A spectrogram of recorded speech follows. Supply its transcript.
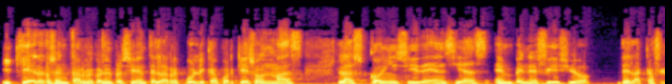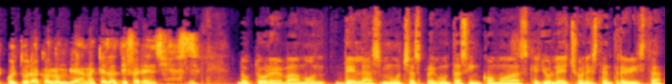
y quiero sentarme con el presidente de la República porque son más las coincidencias en beneficio de la caficultura colombiana que las diferencias. Doctor Bamón, de las muchas preguntas incómodas que yo le he hecho en esta entrevista,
